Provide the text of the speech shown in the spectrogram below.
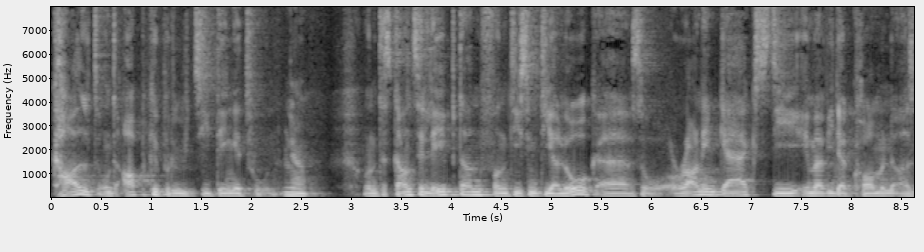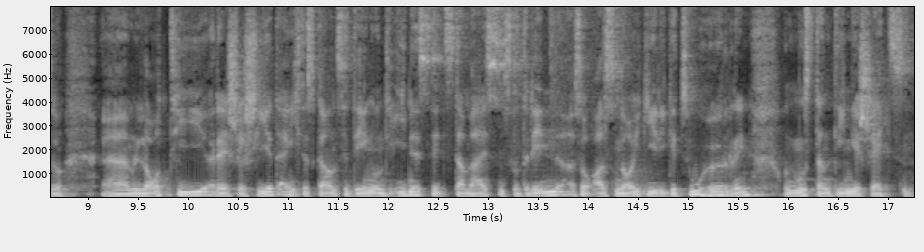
kalt und abgebrüht sie Dinge tun. Ja. Und das Ganze lebt dann von diesem Dialog, äh, so Running Gags, die immer wieder kommen. Also ähm, Lotti recherchiert eigentlich das ganze Ding und Ines sitzt da meistens so drin, also als neugierige Zuhörerin und muss dann Dinge schätzen.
